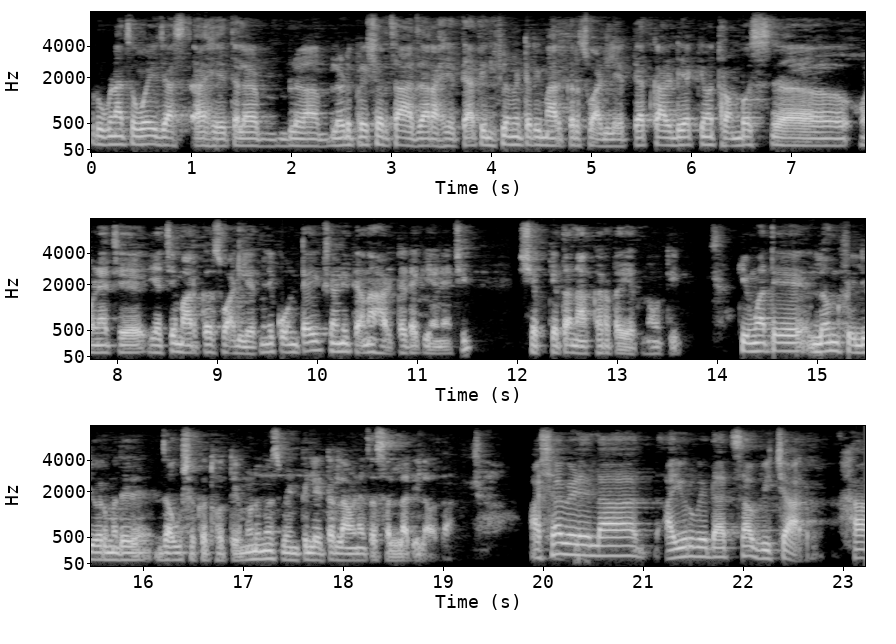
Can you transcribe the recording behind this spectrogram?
रुग्णाचं वय जास्त आहे त्याला ब्लड प्रेशरचा आजार आहे त्यात इन्फ्लमेटरी मार्कर्स वाढलेत त्यात कार्डियाक किंवा थ्रॉम्बस होण्याचे याचे मार्कर्स वाढलेत म्हणजे कोणत्याही क्षणी त्यांना हार्ट अटॅक येण्याची शक्यता नाकारता येत नव्हती. किंवा ते लंग फेल्युअरमध्ये जाऊ शकत होते म्हणूनच व्हेंटिलेटर लावण्याचा सल्ला दिला होता. अशा वेळेला आयुर्वेदाचा विचार हा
